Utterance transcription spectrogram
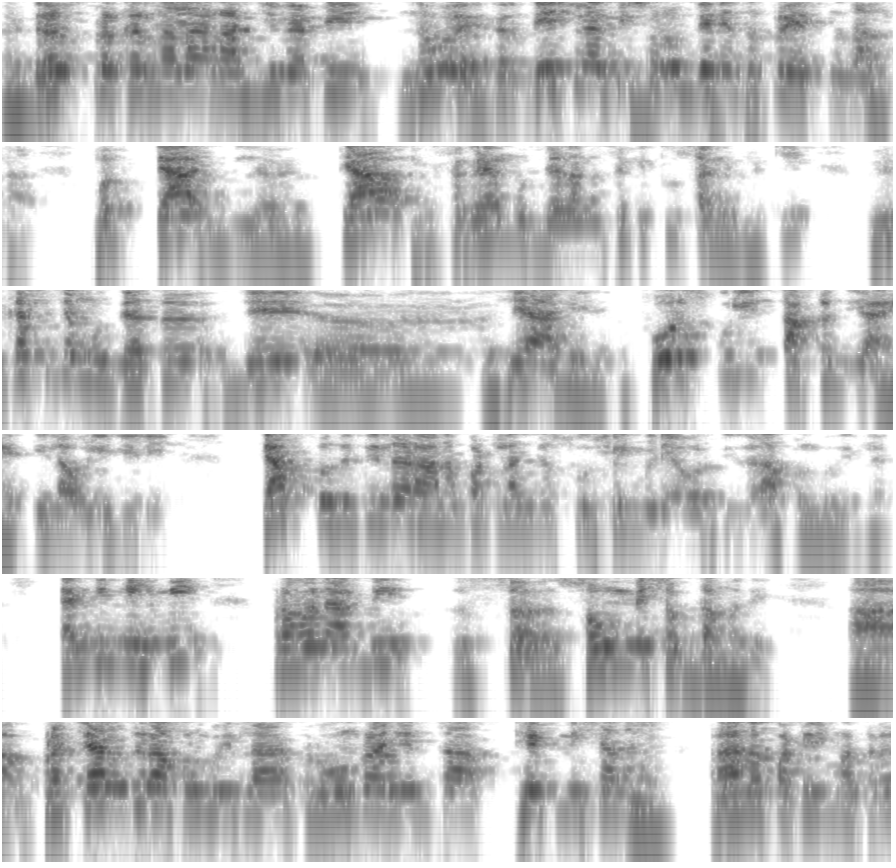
ड्रग्ज प्रकरणाला राज्यव्यापी नव्हे तर देशव्यापी स्वरूप देण्याचा प्रयत्न झाला मग त्या त्या सगळ्या मुद्द्याला जसं की तू सांगितलं की विकासाच्या मुद्द्याचं जे हे आहे फोर्सफुली ताकद जी आहे ती लावली गेली त्याच पद्धतीनं राणा पाटलांच्या सोशल मीडियावरती जर आपण बघितलं त्यांनी नेहमी प्रमाणे अगदी सौम्य शब्दामध्ये प्रचार जर आपण बघितला तर ओमराजेंचा थेट निशाणा. राणा पाटील मात्र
